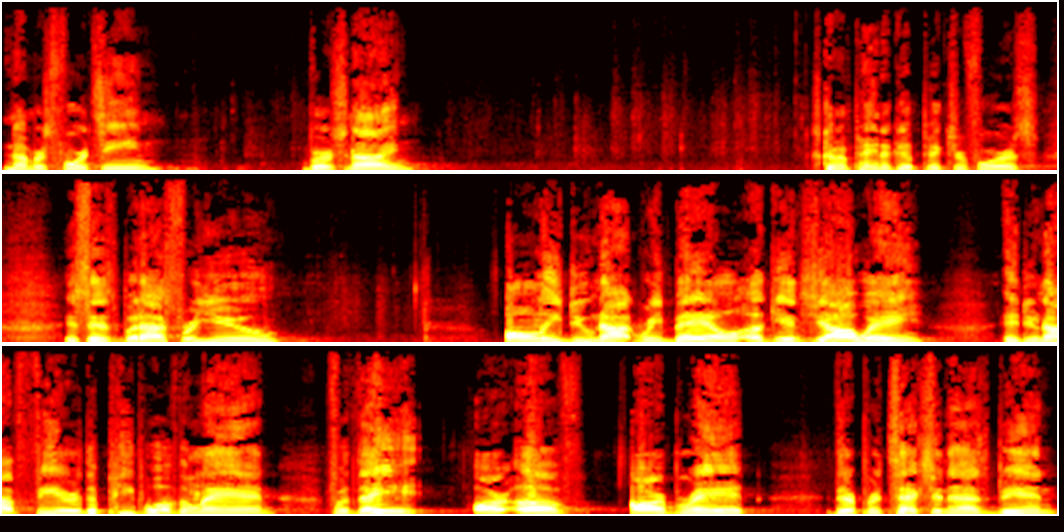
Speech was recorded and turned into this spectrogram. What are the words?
Numbers 14, verse 9 It's going to paint a good picture for us. It says, But as for you, only do not rebel against Yahweh, and do not fear the people of the land, for they are of our bread. Their protection has been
